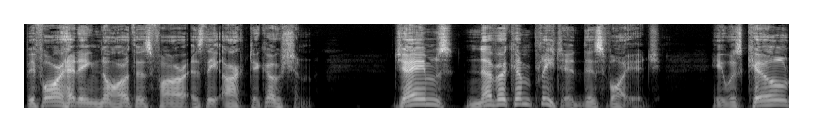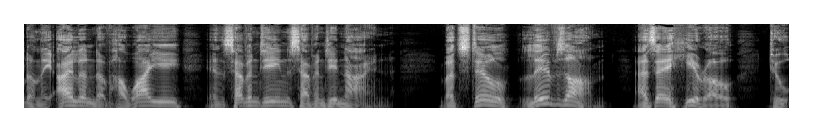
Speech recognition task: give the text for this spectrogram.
before heading north as far as the Arctic Ocean. James never completed this voyage. He was killed on the island of Hawaii in 1779, but still lives on as a hero to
